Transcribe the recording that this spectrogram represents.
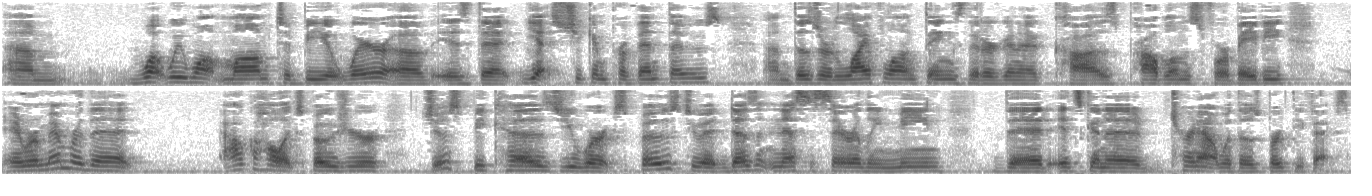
Um, what we want mom to be aware of is that yes, she can prevent those. Um, those are lifelong things that are going to cause problems for a baby. And remember that alcohol exposure, just because you were exposed to it, doesn't necessarily mean that it's going to turn out with those birth defects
